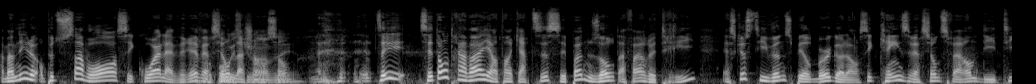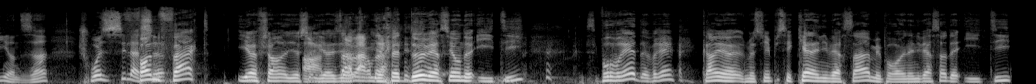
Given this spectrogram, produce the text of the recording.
À m'amener, on peut-tu savoir c'est quoi la vraie version de la chanson? venir. Tu sais, c'est ton travail en tant qu'artiste, c'est pas nous autres à faire le tri. Est-ce que Steven Spielberg a lancé 15 versions différentes d'E.T. en disant choisissez la Fun seule. fact, il a, il a- Ah, il il a fait deux versions de E.T. C'est pour vrai, de vrai. Quand euh, je me souviens plus c'est quel anniversaire, mais pour un anniversaire de E.T.,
